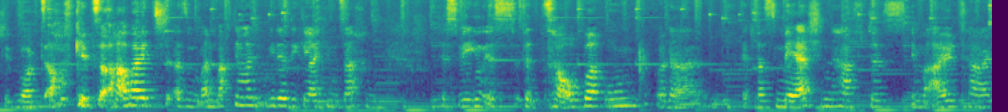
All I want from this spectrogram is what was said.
steht morgens auf, geht zur Arbeit. Also man macht immer wieder die gleichen Sachen. Deswegen ist Verzauberung oder etwas Märchenhaftes im Alltag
